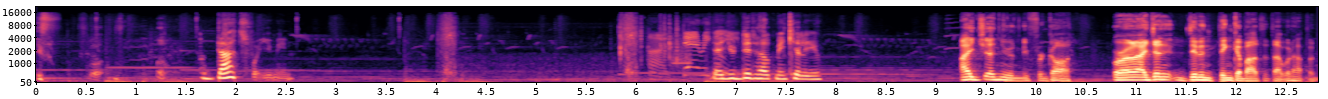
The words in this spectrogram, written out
if, well, well, Oh, that's what you mean. Yeah, you did help me kill you. I genuinely forgot. Or I gen- didn't think about that that would happen.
